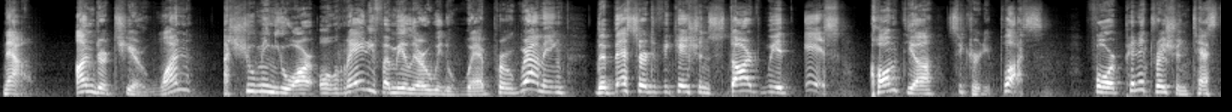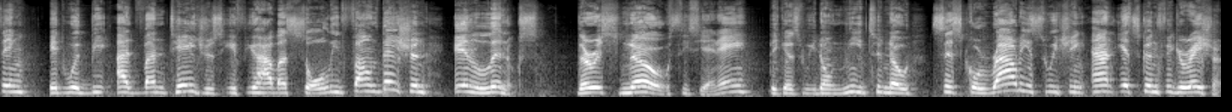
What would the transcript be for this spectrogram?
Now, under tier 1, assuming you are already familiar with web programming, the best certification start with is CompTIA Security Plus. For penetration testing, it would be advantageous if you have a solid foundation in Linux. There is no CCNA because we don't need to know Cisco routing switching and its configuration.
